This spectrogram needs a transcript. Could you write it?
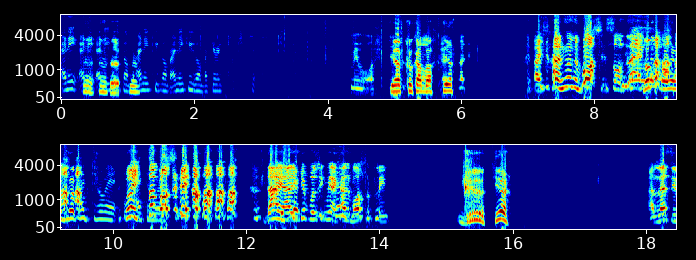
I, need, I need, I need cucumber. I need cucumber. I need cucumber. Give me, cu- cu- cu- Let me wash. You have cucumber Oh, here. I I can't even wash. It's so lag. No, no, no, no. I threw it. Wait, threw stop pushing me! Die, yeah, you keep pushing me. I can't wash the plate. Grr, here. Unless you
